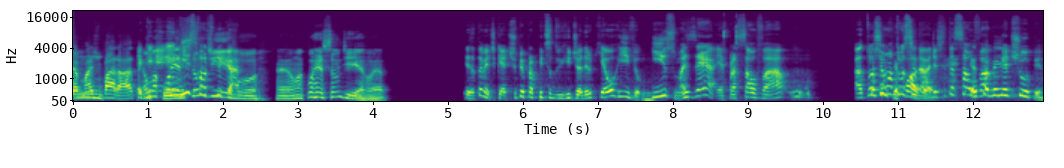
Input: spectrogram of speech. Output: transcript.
é, um- mais barato. É uma É que- correção de erro. É uma correção de erro. É. Exatamente, ketchup é pra pizza do Rio de Janeiro que é horrível. Isso, mas é, é pra salvar o. A tua é uma é atrocidade, é você tá salvar também- com ketchup.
